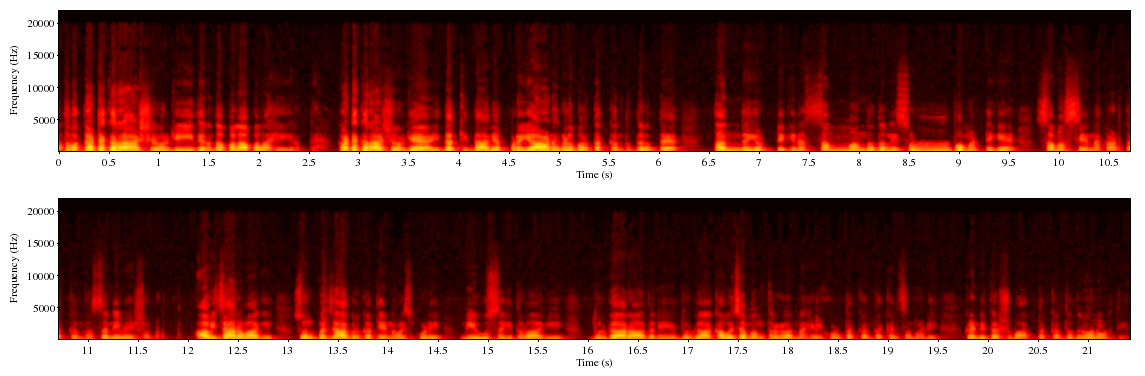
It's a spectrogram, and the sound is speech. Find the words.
ಅಥವಾ ಕಟಕ ರಾಶಿಯವರಿಗೆ ಈ ದಿನದ ಫಲಾಫಲ ಹೇಗಿರುತ್ತೆ? ಕಟಕ ರಾಶಿಯವರಿಗೆ ಇದ್ದಕ್ಕಿದ್ದಾಗೆ ಪ್ರಯಾಣಗಳು ಬರ್ತಕ್ಕಂಥದ್ದು ಇರುತ್ತೆ ತಂದೆಯೊಟ್ಟಿಗಿನ ಸಂಬಂಧದಲ್ಲಿ ಸ್ವಲ್ಪ ಮಟ್ಟಿಗೆ ಸಮಸ್ಯೆಯನ್ನು ಕಾಡ್ತಕ್ಕಂಥ ಸನ್ನಿವೇಶ ಬರುತ್ತೆ ಆ ವಿಚಾರವಾಗಿ ಸ್ವಲ್ಪ ಜಾಗರೂಕತೆಯನ್ನು ವಹಿಸ್ಕೊಳ್ಳಿ. ನೀವು ಸಹಿತವಾಗಿ ದುರ್ಗಾರಾಧನೆ, ದುರ್ಗಾ ಕವಚ ಮಂತ್ರಗಳನ್ನು ಹೇಳ್ಕೊಳ್ತಕ್ಕಂಥ ಕೆಲಸ ಮಾಡಿ ಖಂಡಿತ ಶುಭ ಆಗ್ತಕ್ಕಂಥದ್ದು ನಾವು ನೋಡ್ತೀವಿ.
